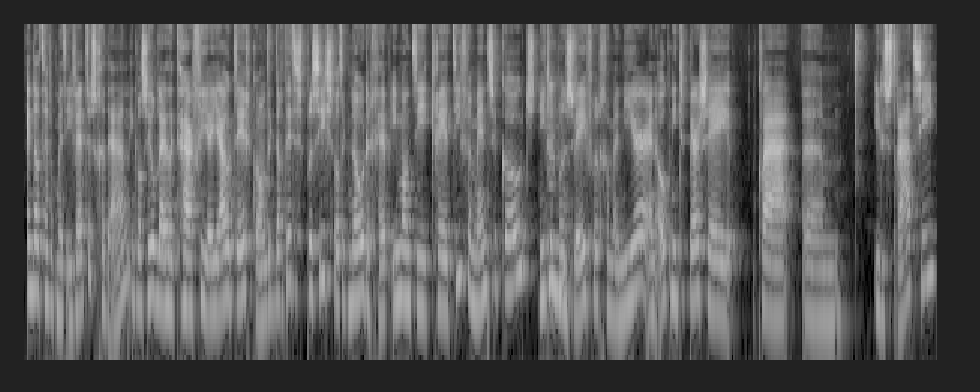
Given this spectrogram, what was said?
En dat heb ik met Yvette dus gedaan. Ik was heel blij dat ik haar via jou tegenkwam. Want ik dacht, dit is precies wat ik nodig heb. Iemand die creatieve mensen coacht. Niet op Mhm. een zweverige manier. En ook niet per se qua ehm, illustratie.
